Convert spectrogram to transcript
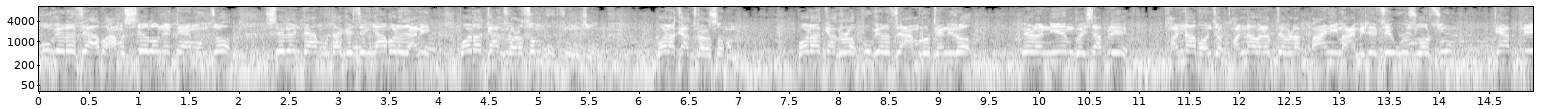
पुगेर चाहिँ अब हाम्रो सेलाउने टाइम हुन्छ। सेलाउने टाइम हुँदाखेरि चाहिँ यहाँबाट चाहिँ हामी बडा कागझोडासम्म पुग्नु हुन्छौँ बडा कागझोडासम्म बडा कागझोडा पुगेर चाहिँ हाम्रो त्यहाँनिर एउटा नियमको हिसाबले ठन्डा भन्छ ठन्डा भनेर एउटा पानीमा हामीले चाहिँ उस गर्छौँ त्यहाँ प्ले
